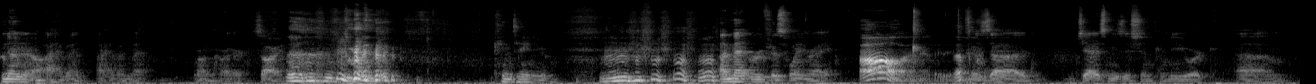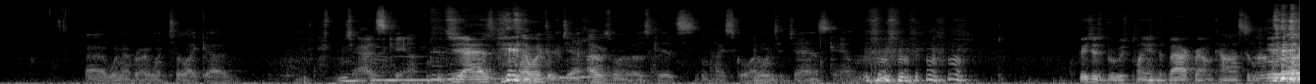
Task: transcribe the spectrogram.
no, no, no. I haven't. I haven't met Ron Carter. Sorry. Continue. I met Rufus Wainwright. Oh, That's He was cool. a jazz musician from New York. Um, uh, whenever I went to like a jazz camp, jazz. camp. I went to jazz. I was one of those kids in high school. I went to jazz camp. Bitches Brew was playing in the background constantly. Oh,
